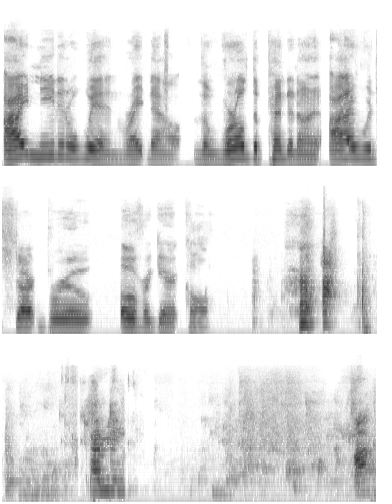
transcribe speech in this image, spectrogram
I needed a win right now, the world depended on it, I would start Brew over Gerrit Cole. I mean, I,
